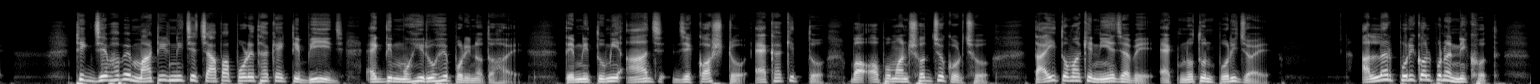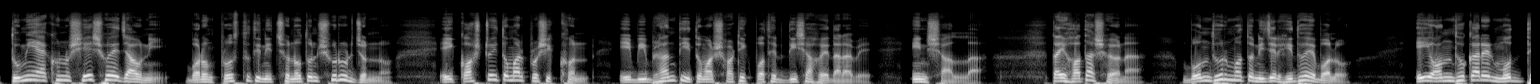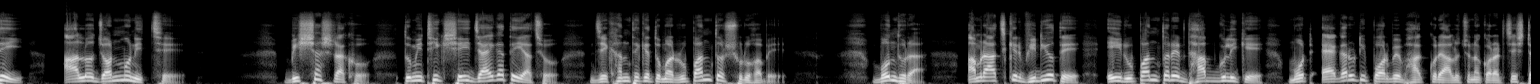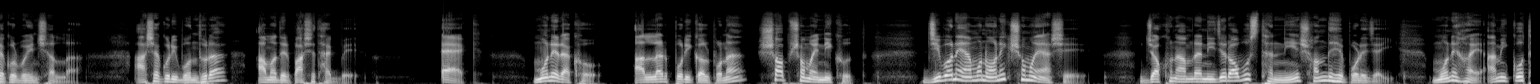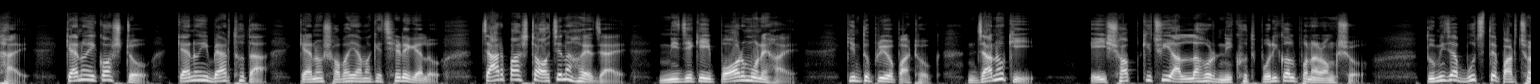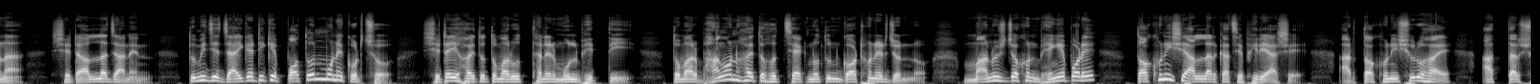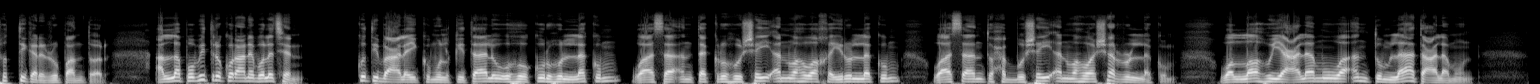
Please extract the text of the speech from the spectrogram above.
ঠিক যেভাবে মাটির নিচে চাপা পড়ে থাকা একটি বীজ একদিন মহিরুহে পরিণত হয়, তেমনি তুমি আজ যে কষ্ট, একাকিত্ব বা অপমান সহ্য করছ, তাই তোমাকে নিয়ে যাবে এক নতুন পরিচয়। আল্লাহর পরিকল্পনা নিখুঁত, তুমি এখনও শেষ হয়ে যাওনি, বরং প্রস্তুতি নিচ্ছ নতুন শুরুর জন্য। এই কষ্টই তোমার প্রশিক্ষণ, এই বিভ্রান্তি তোমার সঠিক পথের দিশা হয়ে দাঁড়াবে। ইনশাআল্লাহ। তাই হতাশ হও না। বন্ধুর মতো নিজের হৃদয়ে বলো, এই অন্ধকারের মধ্যেই আলো জন্ম নিচ্ছে। বিশ্বাস রাখো, তুমি ঠিক সেই জায়গাতেই আছো, যেখান থেকে তোমার রূপান্তর শুরু হবে। বন্ধুরা, আমরা আজকের ভিডিওতে এই রূপান্তরের ধাপগুলিকে মোট এগারোটি পর্বে ভাগ করে আলোচনা করার চেষ্টা করব ইনশাল্লাহ আশা করি বন্ধুরা আমাদের পাশে থাকবে। এক, মনে রাখো আল্লাহর পরিকল্পনা সব সময় নিখুঁত। জীবনে এমন অনেক সময় আসে, যখন আমরা নিজের অবস্থান নিয়ে সন্দেহে পড়ে যাই। মনে হয়, আমি কোথায়? কেন এই কষ্ট? কেন এই ব্যর্থতা? কেন সবাই আমাকে ছেড়ে গেল? চার পাঁচটা অচেনা হয়ে যায়, নিজেকেই পর মনে হয়। কিন্তু প্রিয় পাঠক, জানো কি? এই সব কিছুই আল্লাহর নিখুঁত পরিকল্পনার অংশ। তুমি যা বুঝতে পারছ না, সেটা আল্লাহ জানেন। তুমি যে জায়গাটিকে পতন মনে করছ, সেটাই হয়তো তোমার উত্থানের মূল ভিত্তি। তোমার ভাঙন হয়তো হচ্ছে এক নতুন গঠনের জন্য। মানুষ যখন ভেঙে পড়ে, তখনই সে আল্লাহর কাছে ফিরে আসে, আর তখনই শুরু হয় আত্মার সত্যিকারের রূপান্তর। আল্লাহ পবিত্র কোরআনে বলেছেন, কুতিবা আলাইকুমুল কিতালু উহু কুরহুল্লাকুম ওয়াসা আন তাকরুহু সেই আনওয়াহুয়া খৈরুল্লাকুম ওয়াসা আন তুহাব্বু সেই আনওয়াহুয়া শাররুল্লাকুম ওয়াল্লাহু আলামু ওয়া আনতুম লা তালামুন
